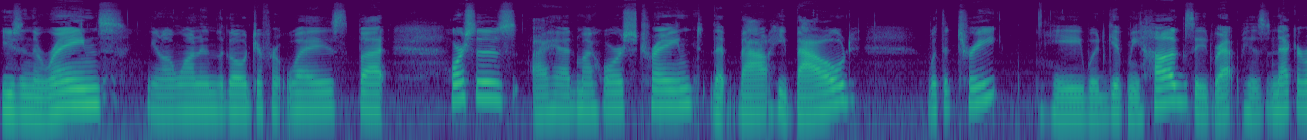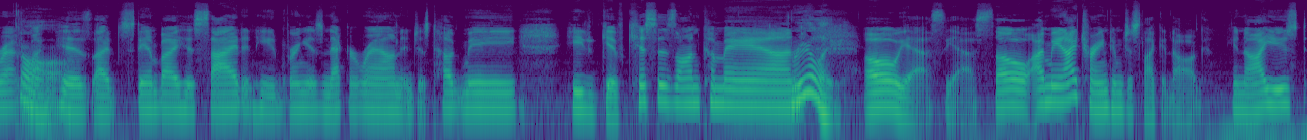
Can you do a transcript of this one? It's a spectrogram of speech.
using the reins, you know, wanting them to go different ways. But horses, I had my horse trained that bow he bowed with a treat. He would give me hugs. He'd wrap his neck around my, his. I'd stand by his side, and he'd bring his neck around and just hug me. He'd give kisses on command. Really? Oh, yes, yes. So, I mean, I trained him just like a dog. You know, I used,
